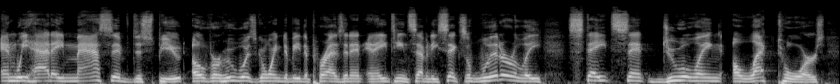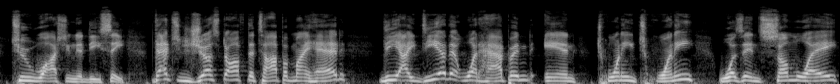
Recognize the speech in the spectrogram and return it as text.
and we had a massive dispute over who was going to be the president in 1876. Literally, states sent dueling electors to Washington D.C. That's just off the top of my head. The idea that what happened in 2020 was in some way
